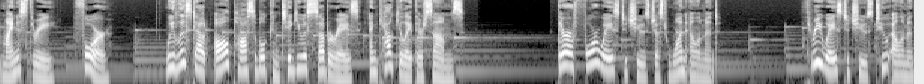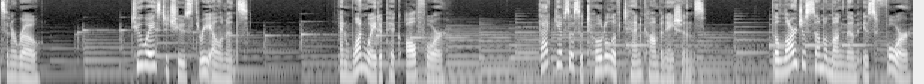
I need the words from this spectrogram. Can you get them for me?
minus 3, 4. We list out all possible contiguous subarrays and calculate their sums. There are four ways to choose just one element, three ways to choose two elements in a row, two ways to choose three elements, and one way to pick all four. That gives us a total of 10 combinations. The largest sum among them is 4.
